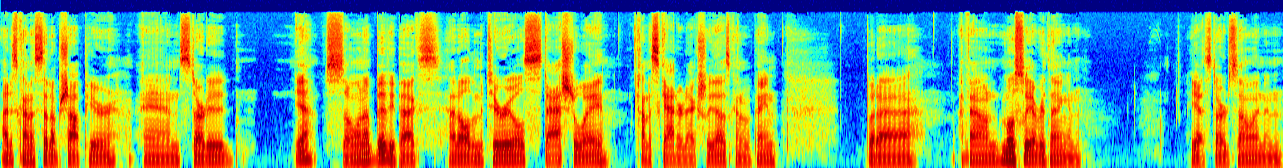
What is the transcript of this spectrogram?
I just kind of set up shop here and started yeah, sewing up bivy packs. Had all the materials stashed away, kind of scattered actually. That was kind of a pain. But uh, I found mostly everything and yeah, started sewing and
